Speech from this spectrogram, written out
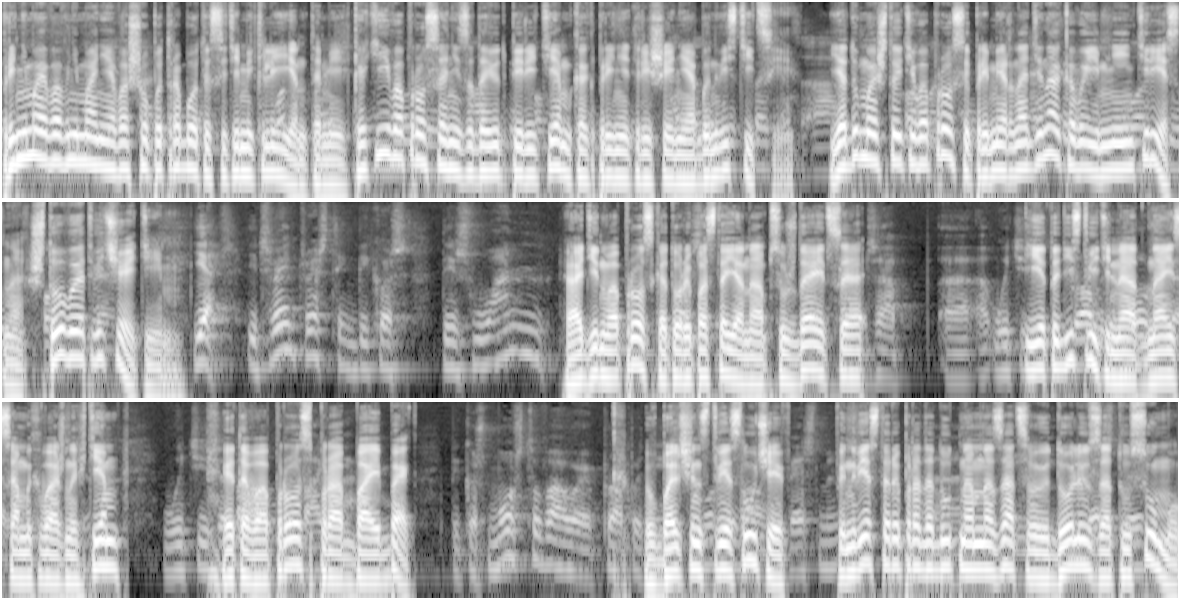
Принимая во внимание ваш опыт работы с этими клиентами, какие вопросы они задают перед тем, как принять решение об инвестиции? Я думаю, что эти вопросы примерно одинаковые, и мне интересно, что вы отвечаете им? Один вопрос, который постоянно обсуждается, и это действительно одна из самых важных тем, это вопрос про байбек. В большинстве случаев инвесторы продадут нам назад свою долю за ту сумму,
